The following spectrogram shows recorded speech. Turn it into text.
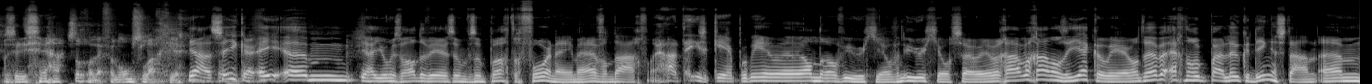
precies. Ja. Dat is toch wel even een omslagje. Ja, zeker. Hey, ehm, ja, jongens, we hadden weer zo'n zo'n prachtig voornemen hè, vandaag. Van, ja, deze keer proberen we anderhalf uurtje of een uurtje of zo. Ja, we, gaan, we gaan onze jekko weer, want we hebben echt nog een paar leuke dingen staan. Ehm,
